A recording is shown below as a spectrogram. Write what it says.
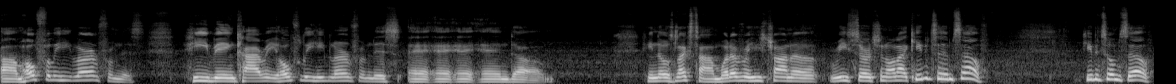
um, hopefully he learned from this. He being Kyrie, hopefully he learned from this and, and, and um, he knows next time whatever he's trying to research and all that, keep it to himself. Keep it to himself.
